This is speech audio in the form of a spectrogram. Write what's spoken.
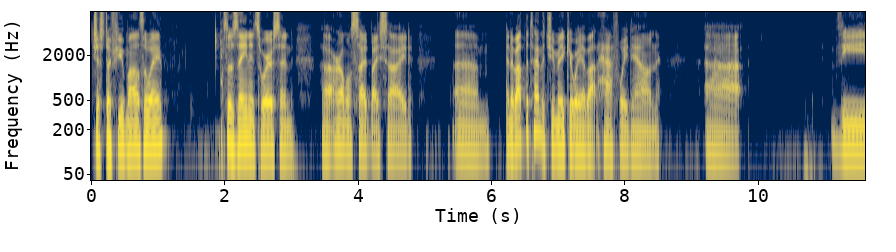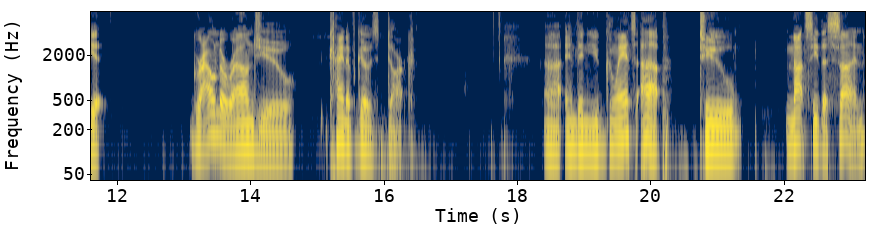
just a few miles away. So Zane and Swearson uh, are almost side by side. Um, and about the time that you make your way about halfway down, uh, the ground around you kind of goes dark. Uh, and then you glance up to not see the sun,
